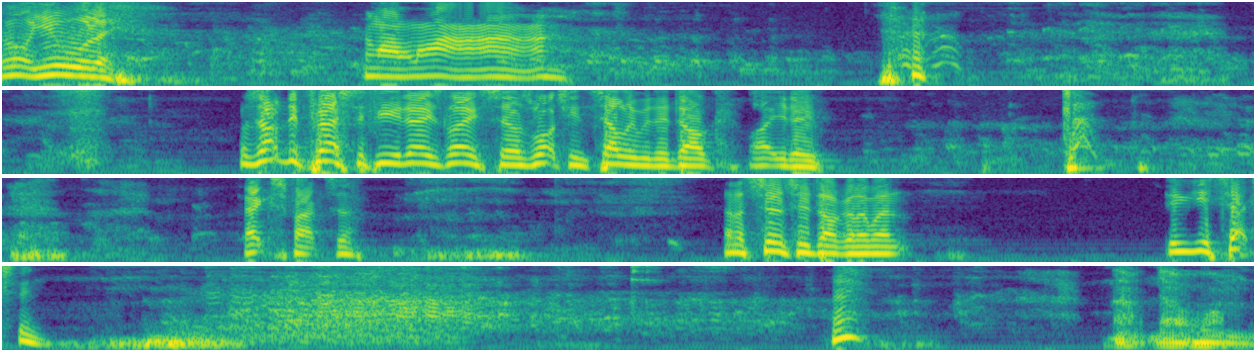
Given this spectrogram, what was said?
Don't you worry. I was that depressed a few days later. I was watching telly with a dog, like you do. X Factor. And I turned to the dog and I went, Who are you texting? eh? No, no one.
